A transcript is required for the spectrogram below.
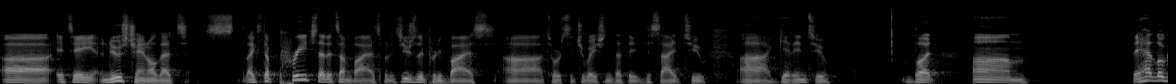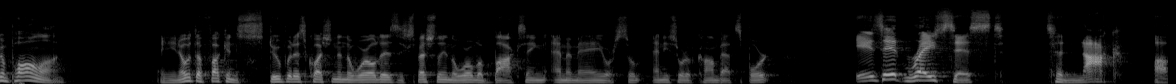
uh, it's a news channel that likes to preach that it's unbiased, but it's usually pretty biased uh, towards situations that they decide to uh, get into. But um, they had Logan Paul on. And you know what the fucking stupidest question in the world is, especially in the world of boxing, MMA, or so, any sort of combat sport? Is it racist to knock a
